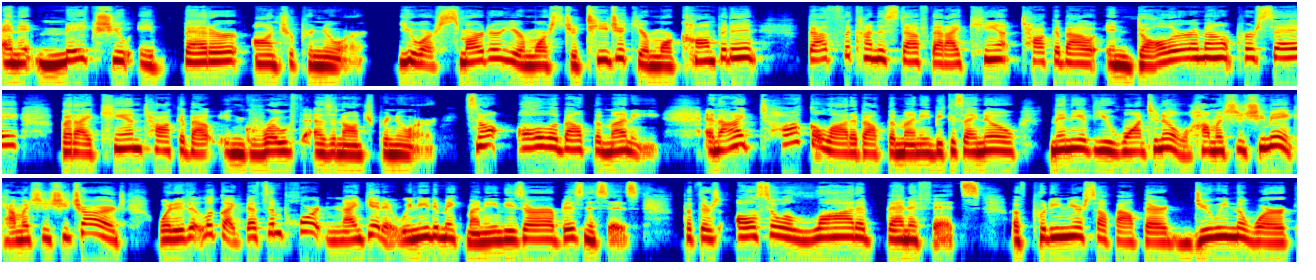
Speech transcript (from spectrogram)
And it makes you a better entrepreneur. You are smarter. You're more strategic. You're more confident. That's the kind of stuff that I can't talk about in dollar amount per se, but I can talk about in growth as an entrepreneur. It's not all about the money. And I talk a lot about the money because I know many of you want to know how much did she make? How much did she charge? What did it look like? That's important. I get it. We need to make money. These are our businesses. But there's also a lot of benefits of putting yourself out there, doing the work,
